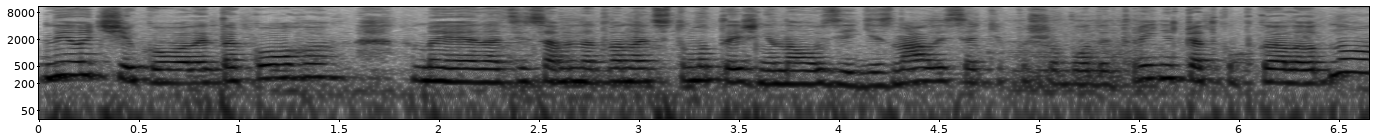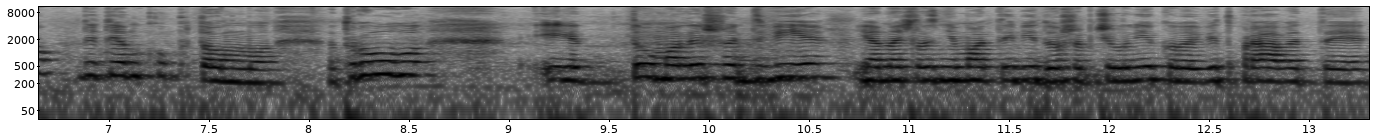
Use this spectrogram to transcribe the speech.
Не очікували такого. Ми на цій саме на 12-му тижні на УЗІ дізналися, типу, що буде трійня. Спочатку показали одну дитинку, потім другу. І думали, що дві. Я почала знімати відео, щоб чоловікові відправити,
